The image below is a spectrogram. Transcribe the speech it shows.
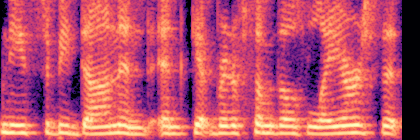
needs to be done and and get rid of some of those layers that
